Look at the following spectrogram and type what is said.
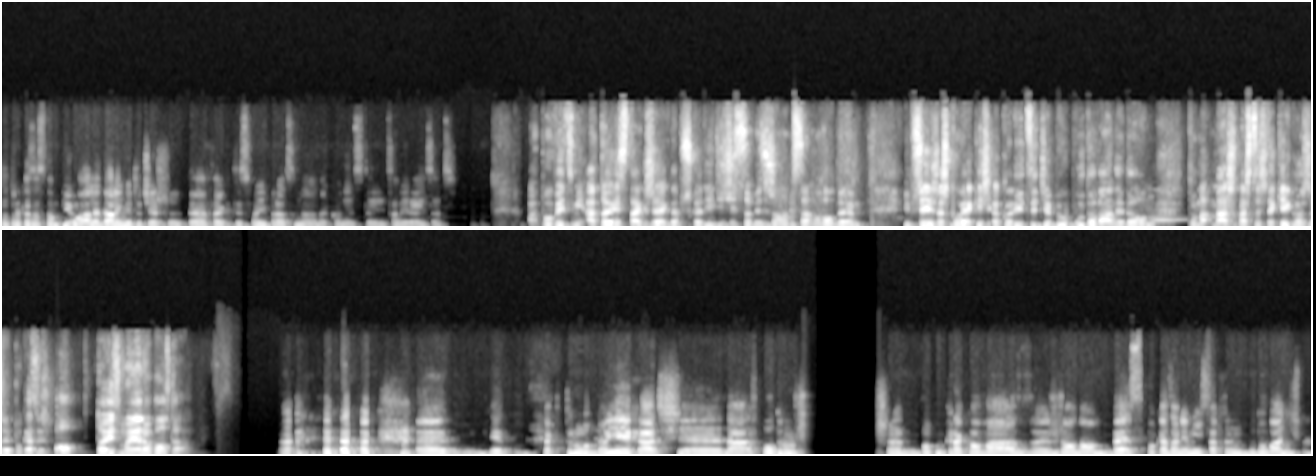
to trochę zastąpiło, ale dalej mnie to cieszy, te efekty swojej pracy na, na koniec tej całej realizacji. A powiedz mi, a to jest tak, że jak na przykład jedziecie sobie z żoną samochodem i przejeżdżasz koło jakiejś okolicy, gdzie był budowany dom, to ma, masz, masz coś takiego, że pokazujesz, o, to jest moja robota. E, tak trudno jechać e, na, w podróż wokół Krakowa z żoną bez pokazania miejsca, w którym budowaliśmy.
